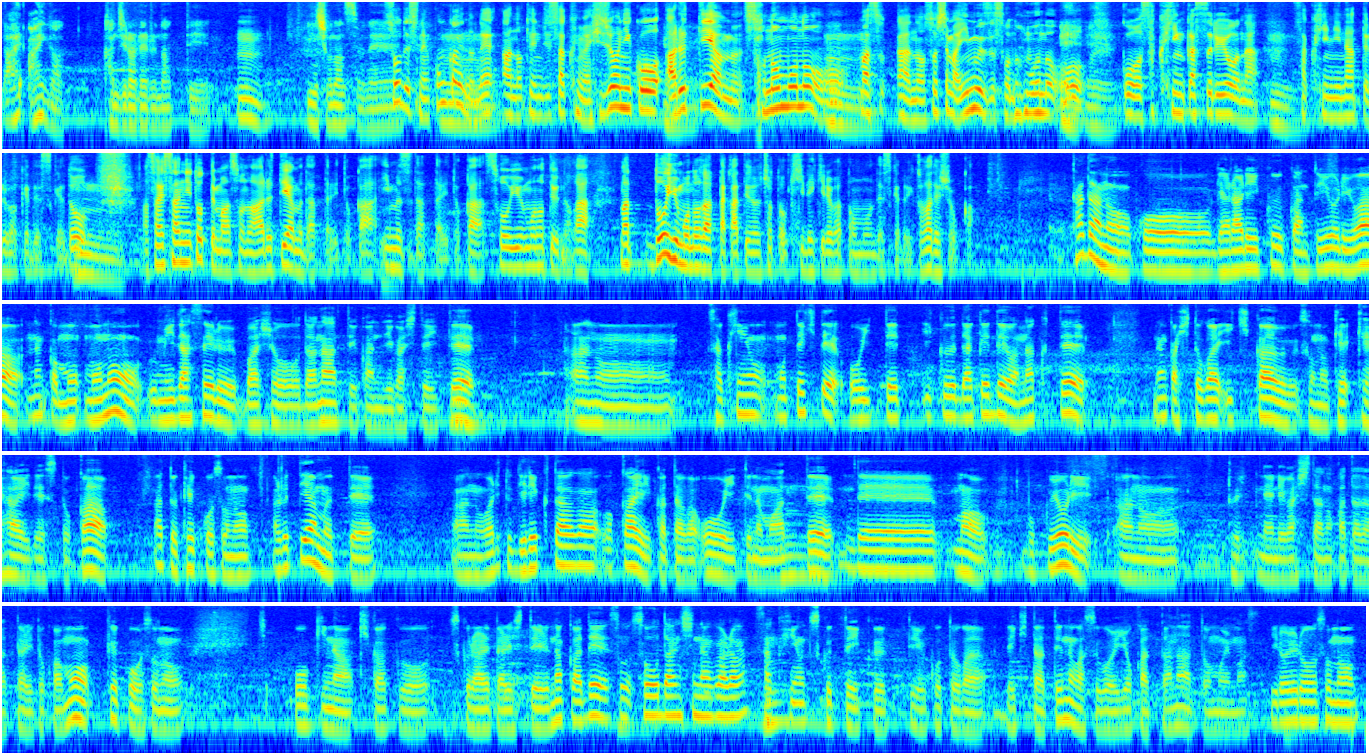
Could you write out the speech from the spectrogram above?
愛愛が感じられるなって印象なんですよね。そうですね。今回のね、うん、あの展示作品は非常にこう、アルティアムそのものを、うん、まああのそしてまあイムズそのものをこう作品化するような作品になってるわけですけど、うん、浅井さんにとってまあそのアルティアムだったりとかイムズだったりとかそういうものというのがまあどういうものだったかっていうのをちょっとお聞きできればと思うんですけどいかがでしょうか？ただのこうギャラリー空間というよりはなんかもものを生み出せる場所だなっていう感じがしていて、あの作品を持ってきて置いていくだけではなくてなんか人が行き交うその気配ですとかあと結構そのアルティアムってあの割とディレクターが若い方が多いっていうのもあって、うん、でまあ僕よりあの年齢が下の方だったりとかも結構その大きな企画を作られたりしている中でそう相談しながら作品を作っていくっていうことができたっていうのがすごい良かったなと思います。いろいろその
